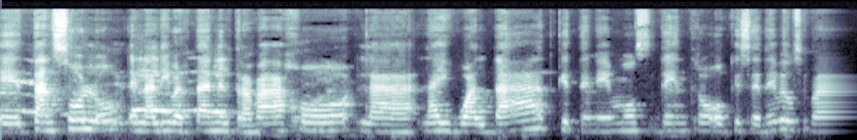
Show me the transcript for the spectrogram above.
eh, tan solo la libertad en el trabajo, la, la igualdad que tenemos dentro o que se debe observar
